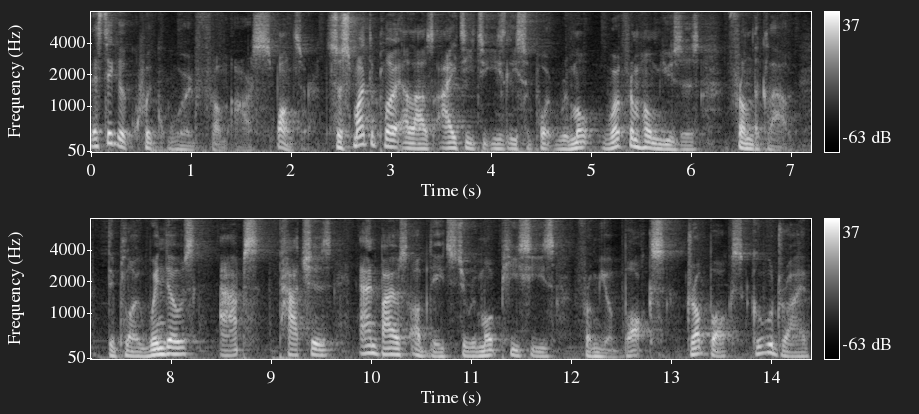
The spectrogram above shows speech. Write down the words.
let's take a quick word from our sponsor. So Smart Deploy allows IT to easily support remote work from home users from the cloud. Deploy Windows, apps, patches, and BIOS updates to remote PCs from your Box, Dropbox, Google Drive,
